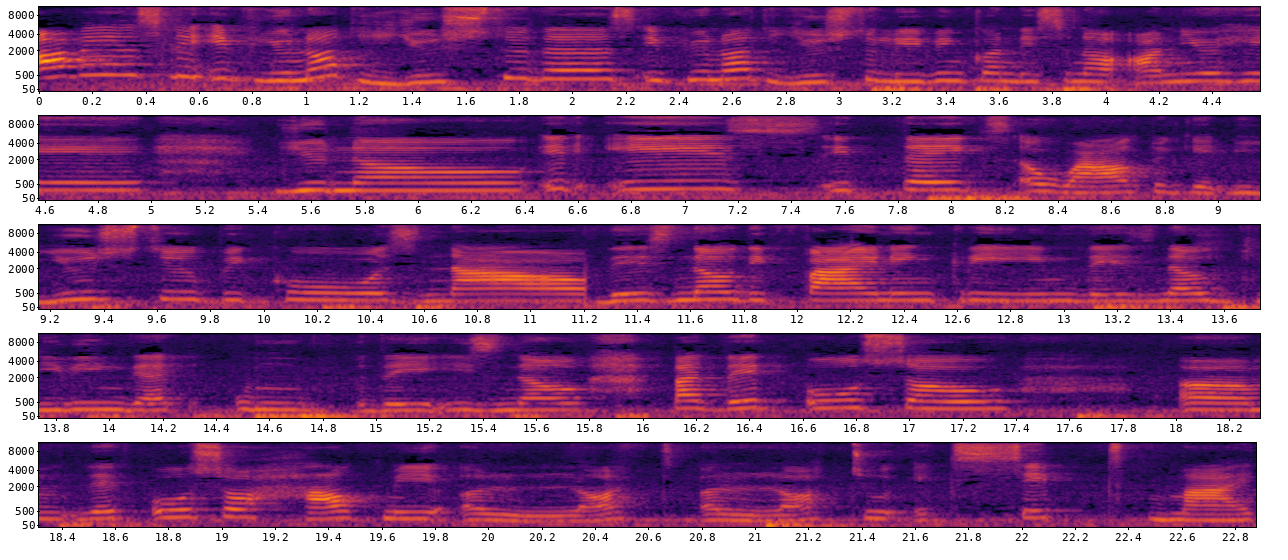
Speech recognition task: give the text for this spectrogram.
obviously if you're not used to this if you're not used to leaving conditioner on your hair you know it is it takes a while to get used to because now there's no defining cream there's no giving that um there is no but that also um, that also helped me a lot a lot to accept my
